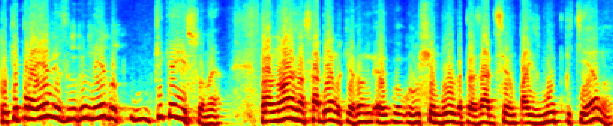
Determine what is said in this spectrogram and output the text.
Porque para eles, o Rio Negro, o que, que é isso, né? Para nós, nós sabemos que o Luxemburgo, apesar de ser um país muito pequeno,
